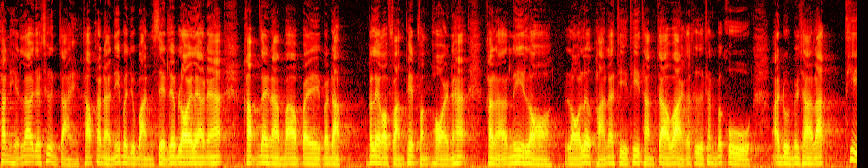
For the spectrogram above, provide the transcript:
ท่านเห็นแล้วจะชื่นใจครับขณะนี้ปัจจุบันเสร็จเรียบร้อยแล้วนะฮะครับได้นำเอาไปประดับ ก็เรียกว่าฝังเพชรฝังพลอยนะฮะขณะนี้รอรอเลิกผานาทีที่ทางเจ้าวาดก็คือท่านพระครูอดุลประชารักษ์ที่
